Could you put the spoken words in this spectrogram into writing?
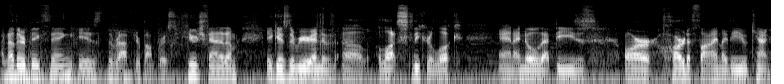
Another big thing is the Raptor bumpers. Huge fan of them. It gives the rear end of uh, a lot sleeker look. And I know that these are hard to find. Like you can't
